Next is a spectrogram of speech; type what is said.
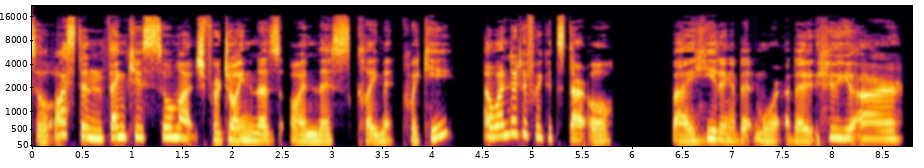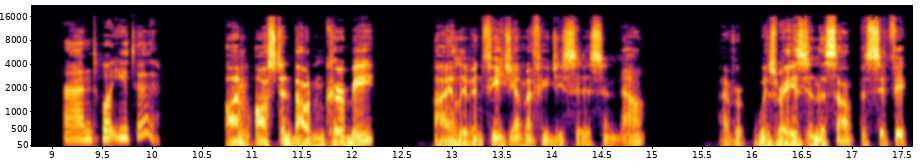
So, Austin, thank you so much for joining us on this Climate Quickie. I wondered if we could start off by mm. hearing a bit more about who you are and what you do. I'm Austin Bowden Kerby. I live in Fiji. I'm a Fiji citizen now. I was raised in the South Pacific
